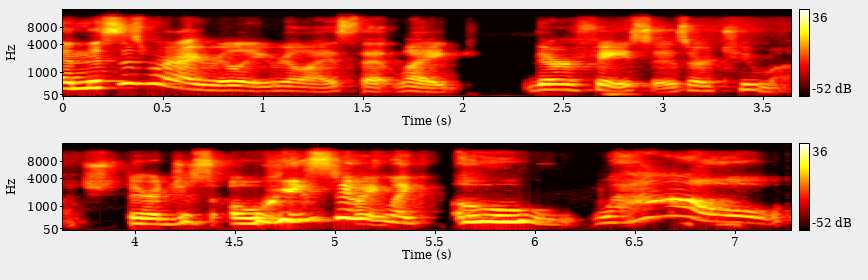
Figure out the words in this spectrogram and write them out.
and this is where I really realized that like their faces are too much. They're just always doing like, oh wow,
